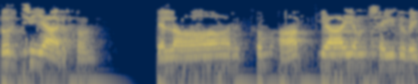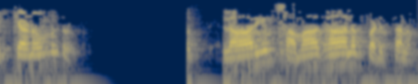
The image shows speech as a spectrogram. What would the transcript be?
குளிர்ச்சியா இருக்கும். எல்லாருக்கும் ஆப்பியாயம் செய்து வைக்கணும் எல்லாரையும் சமாதானப்படுத்தணும்.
